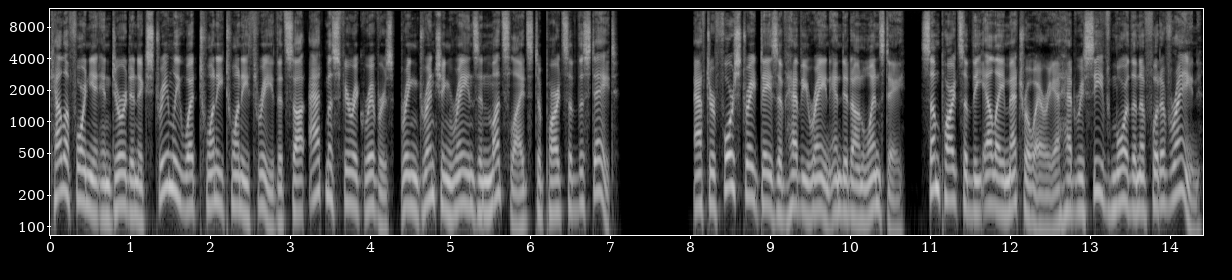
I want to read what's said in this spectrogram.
California endured an extremely wet 2023 that saw atmospheric rivers bring drenching rains and mudslides to parts of the state. After four straight days of heavy rain ended on Wednesday, some parts of the LA metro area had received more than a foot of rain.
